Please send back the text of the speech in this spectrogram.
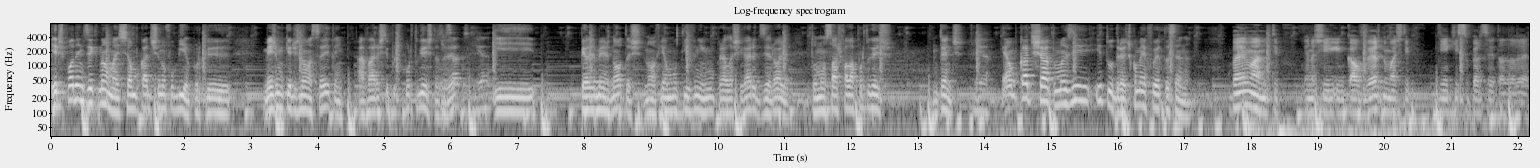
eles podem dizer que não, mas isso é um bocado de xenofobia, porque mesmo que eles não aceitem, há vários tipos de português, estás a ver? Exato, yeah. E pelas minhas notas, não havia motivo nenhum para ela chegar e dizer: Olha, tu não sabes falar português. Entendes? Yeah. É um bocado chato, mas e, e tu, Dredge, como é que foi a tua cena? Bem, mano, tipo, eu nasci em Cabo Verde, mas tipo, vim aqui super cedo, estás a ver?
